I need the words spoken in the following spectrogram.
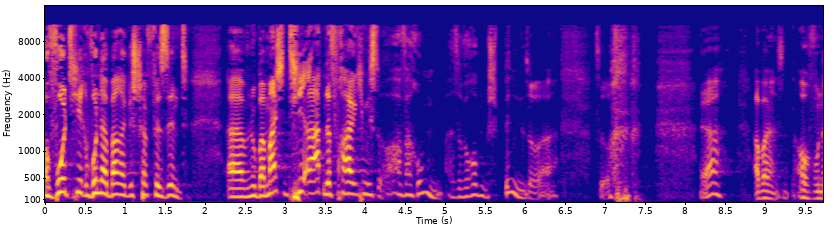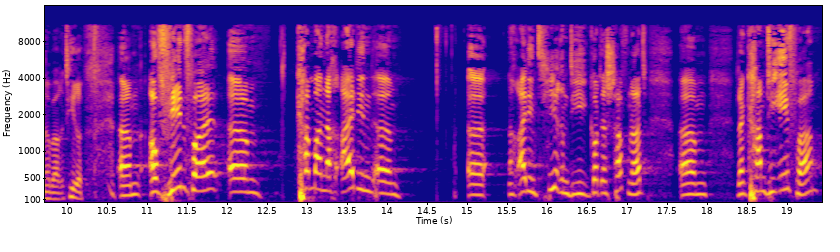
Obwohl Tiere wunderbare Geschöpfe sind. Äh, nur bei manchen Tierarten, da frage ich mich so, oh, warum? Also warum Spinnen so? so. ja, aber sind auch wunderbare Tiere. Ähm, auf jeden Fall ähm, kann man nach all den ähm, äh, nach all den Tieren, die Gott erschaffen hat, ähm, dann kam die Eva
